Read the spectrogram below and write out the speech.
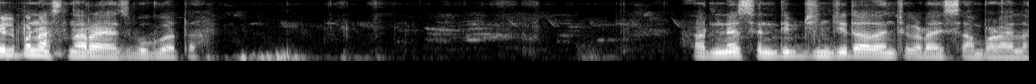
ब्रेकपेल पण असणार आहे आज बघू आता. हरण्या संदीप झिंजी दादांच्याकडे आहे सांभाळायला.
